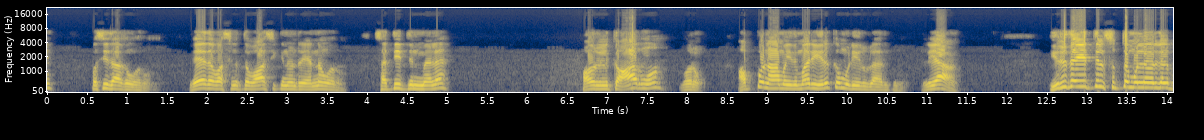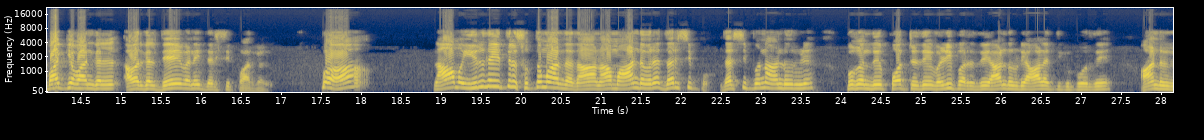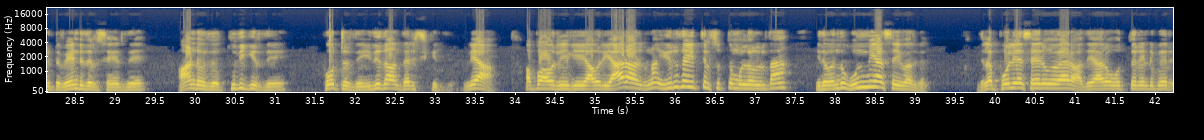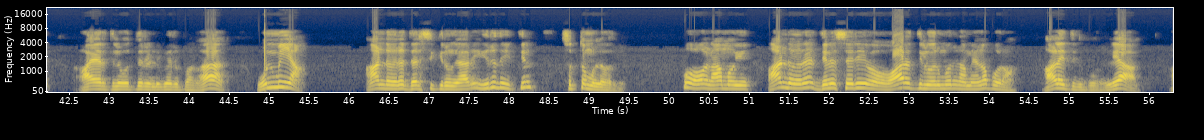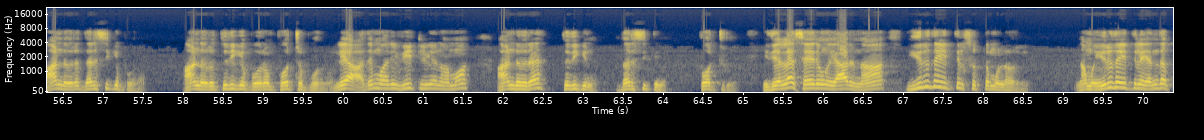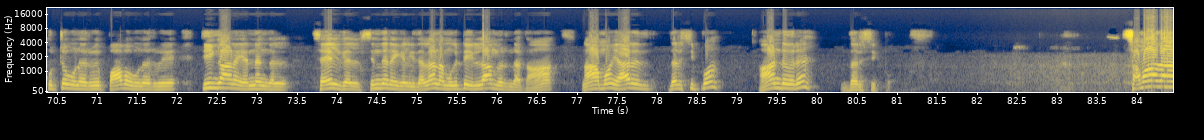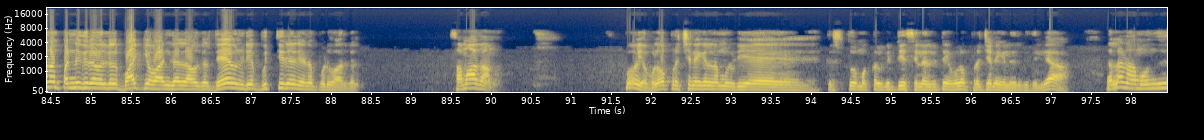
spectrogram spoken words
பசிதாகம் வரும். வேத வசனத்தை வாசிக்கணுன்ற எண்ணம் வரும். சத்தியத்தின் மேலே அவர்களுக்கு ஆர்வம் வரும். அப்போ நாம் இது மாதிரி இருக்க முடியவர்களாக இருக்கணும் இல்லையா? இருதயத்தில் சுத்தமுள்ளவர்கள் பாக்கியவான்கள் அவர்கள் தேவனை தரிசிப்பார்கள். இப்போ நாம் இருதயத்தில் சுத்தமாக இருந்தால் தான் நாம் ஆண்டவரை தரிசிப்போம். தரிசிப்போம்னா ஆண்டவருடைய புகழ்ந்து போற்றுறது வழிபடுறது ஆண்டவருடைய ஆலயத்துக்கு போகிறது ஆண்டவர்கிட்ட வேண்டுதல் செய்கிறது ஆண்டவரை துதிக்கிறது போற்றுறது இதுதான் தரிசிக்கிறது இல்லையா? அப்போ அவர்களுக்கு அவர் யாராக இருக்குன்னா இருதயத்தில் சுத்தம் உள்ளவர்கள் தான் இதை வந்து உண்மையாக செய்வார்கள். இதில் போலியாக செய்கிறவங்க வேறு. அது யாரோ ஒத்து ரெண்டு பேர் ஆயிரத்தில் ஒத்து ரெண்டு பேர் இருப்பாங்க. உண்மையாக ஆண்டவரை தரிசிக்கிறவங்க யார்? இருதயத்தில் சுத்தம் உள்ளவர்கள் இப்போது நாம் ஆண்டவரை தினசரி வாரத்தில் ஒரு முறை நாம் எங்கே போகிறோம் ஆலயத்துக்கு போகிறோம் இல்லையா? ஆண்டவரை தரிசிக்க போகிறோம் ஆண்டவரை துதிக்க போகிறோம் போற்ற போகிறோம் இல்லையா? அதே மாதிரி வீட்லேயும் நாம் ஆண்டவரை துதிக்கணும் தரிசிக்கணும் போற்றணும். இதெல்லாம் செய்கிறவங்க யாருன்னா இருதயத்தில் சுத்தம் உள்ளவர்கள் நம்ம இருதயத்தில் எந்த குற்ற உணர்வு பாவ உணர்வு தீங்கான எண்ணங்கள் செயல்கள் சிந்தனைகள் இதெல்லாம் நம்மக்கிட்ட இல்லாமல் இருந்தால் தான் நாம யாரை தரிசிப்போம்? ஆண்டவரை தரிசிப்போம். சமாதானம் பண்ணுகிறவர்கள் பாக்கியவான்கள் அவர்கள் தேவனுடைய புத்திரர் எனப்படுவார்கள். சமாதானம். இப்போ எவ்வளோ பிரச்சனைகள் நம்மளுடைய கிறிஸ்துவ மக்கள்கிட்டே சிலர்கிட்ட எவ்வளோ பிரச்சனைகள் இருக்குது இல்லையா? அதெல்லாம் நாம் வந்து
